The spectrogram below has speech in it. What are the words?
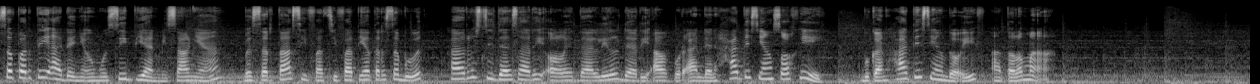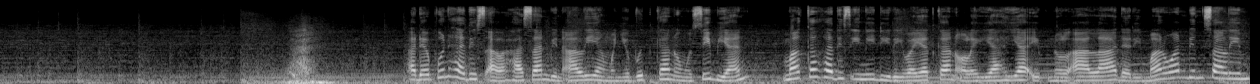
seperti adanya umusibian misalnya, beserta sifat-sifatnya tersebut harus didasari oleh dalil dari Al-Quran dan hadis yang sohih, bukan hadis yang doif atau lemah. Adapun hadis Al-Hasan bin Ali yang menyebutkan umusibian, maka hadis ini diriwayatkan oleh Yahya ibnul Ala dari Marwan bin Salim,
